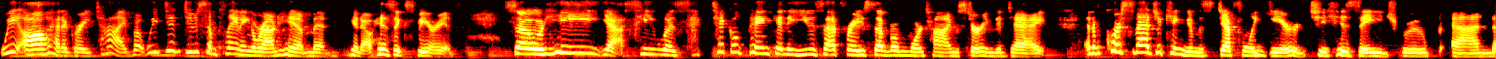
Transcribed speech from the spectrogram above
we all had a great time, but we did do some planning around him and you know his experience. So he, yes, he was tickled pink, and he used that phrase several more times during the day. And of course, Magic Kingdom is definitely geared to his age group, and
